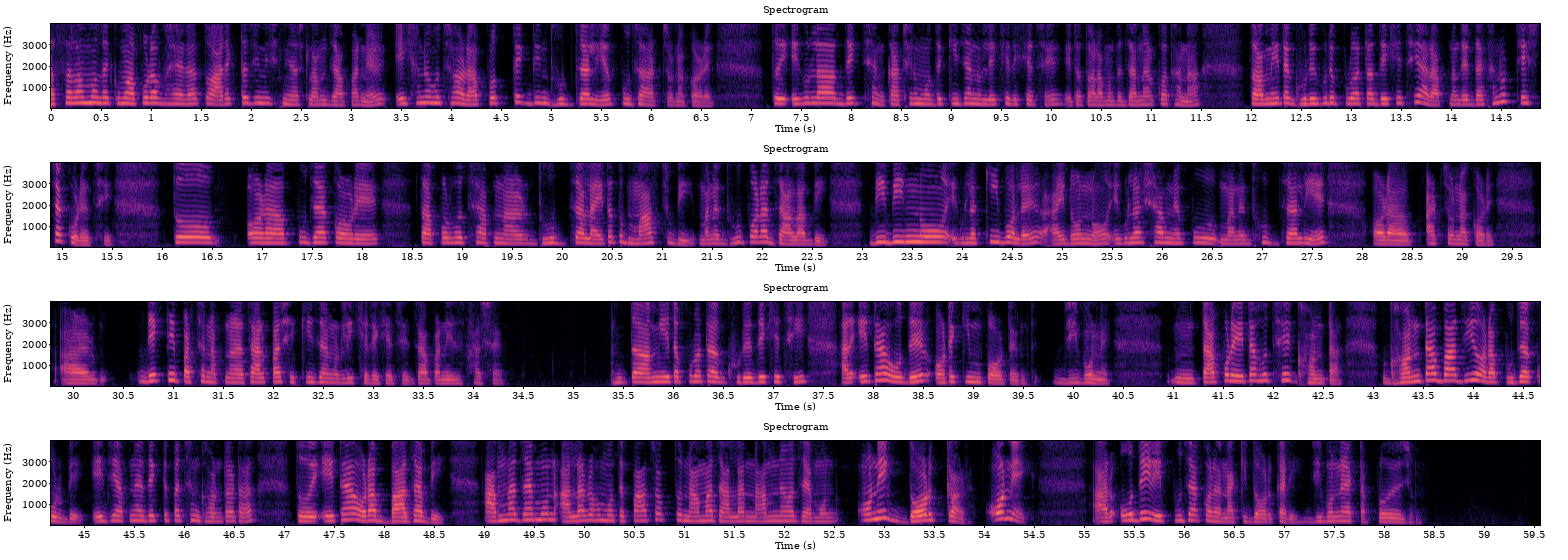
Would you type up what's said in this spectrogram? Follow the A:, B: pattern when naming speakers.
A: আসসালামু আলাইকুম আপুরা ভাইয়েরা। তো আরেকটা জিনিস নিয়ে আসলাম জাপানের। এখানে হচ্ছে ওরা প্রত্যেক দিন ধূপ জ্বালিয়ে পূজা অর্চনা করে। তো এগুলা দেখছেন কাঠের মধ্যে কি যেন লেখে রেখেছে, এটা তো আর আমাদের জানার কথা না। তো আমি এটা ঘুরে ঘুরে পুরাটা দেখেছি আর আপনাদের দেখানোর চেষ্টা করেছি। তো ওরা পূজা করে, তারপর হচ্ছে আপনার ধূপ জ্বালা এটা তো মাস্ট বি মানে ধূপ ওরা জ্বালাবে। বিভিন্ন এগুলা কি বলে? আই ডোন্ট নো এগুলার সামনে মানে ধূপ জ্বালিয়ে ওরা আর্চনা করে। আর দেখতেই পাচ্ছেন আপনারা চারপাশে কি যেন লিখে রেখেছে জাপানিজ ভাষায়। তা আমি এটা পুরোটা ঘুরে দেখেছি। আর এটা ওদের অনেক ইম্পর্ট্যান্ট জীবনে। তারপরে এটা হচ্ছে ঘণ্টা। ঘণ্টা বাজিয়ে ওরা পূজা করবে। এই যে আপনারা দেখতে পাচ্ছেন ঘন্টাটা, তো এটা ওরা বাজাবে। আমরা যেমন আল্লাহ রহমতে পাঁচ অক্ত নামাজ আল্লাহর নাম নেওয়া যেমন অনেক দরকার, অনেক। আর ওদের এই পূজা করা নাকি দরকারি জীবনের একটা প্রয়োজন।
